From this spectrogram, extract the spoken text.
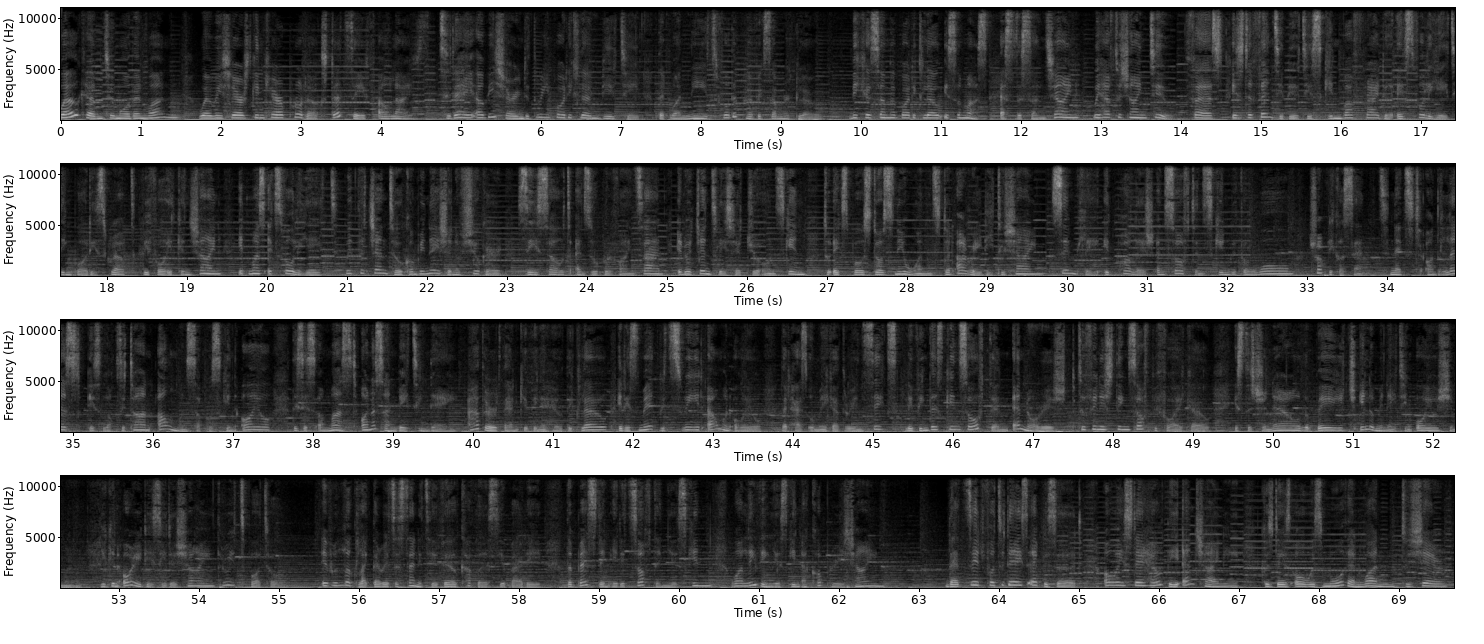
Welcome to More Than One, where we share skincare products that save our lives. Today, I'll be sharing the three body glowing beauty that one needs for the perfect summer glow. Because summer body glow is a must. As the sun shines, we have to shine too. First is the Fenty Beauty Skin Buff Rider Exfoliating Body Scrub. Before it can shine, it must exfoliate. With the gentle combination of sugar, sea salt, and superfine sand, it will gently shed your own skin to expose those new ones that are ready to shine. Simply, it polish and softens skin with a warm, tropical scent. Next on the list is L'Occitane Almond Supple Skin Oil. This is a must on a sunbathing day. Other than giving a healthy glow, it is made with sweet almond oil that has omega 3 and 6, leaving the skin softened and nourished. To finish things off before I go is the Chanel The Beige Illuminating Oil Shimmer. You can already see the shine through its bottle. It will look like there is a sanitary veil covers your body. The best thing is it softens your skin while leaving your skin a coppery shine. That's it for today's episode. Always stay healthy and shiny, because there's always more than one to share.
